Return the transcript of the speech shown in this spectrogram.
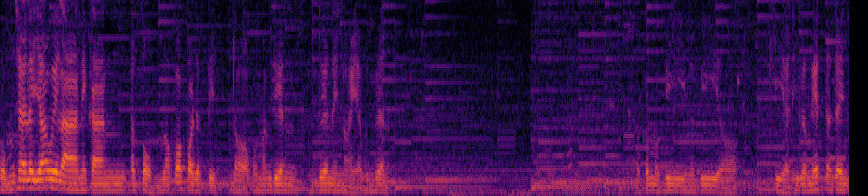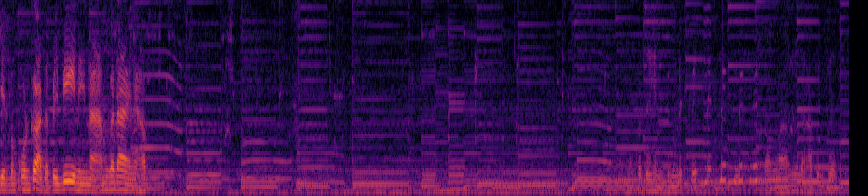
ผมใช้ระยะเวลาในการผสมแล้วก็กว่าจะติดดอกประมาณเดือนเดือนหน่อยๆอะเพื่อนๆแล้วก็มาบี้มาบี้ออกเขี่ยทีละเม็ดใจเย็นๆบางคนก็อาจจะไปบี้ในน้ำก็ได้นะครับก็จะเห็นเป็นเม็ดเม็ดเม็ดเม็ดเม็ดเม็ดออกมานี่นะครับเพื่อนๆ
